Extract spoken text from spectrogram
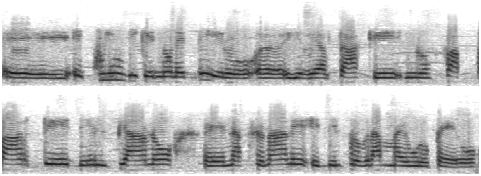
eh, e quindi che non è vero eh, in realtà che non fa parte del piano eh, nazionale e del programma europeo.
